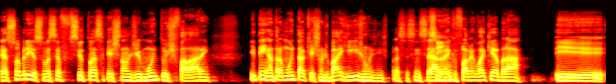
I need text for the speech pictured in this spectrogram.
É sobre isso. Você citou essa questão de muitos falarem. E tem, entra muita questão de bairrismo, gente, para ser sincero, né? Que o Flamengo vai quebrar. E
